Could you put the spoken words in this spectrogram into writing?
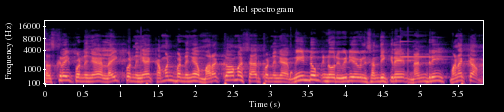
சப்ஸ்கிரைப் பண்ணுங்க லைக் பண்ணுங்க கமெண்ட் பண்ணுங்க. மறக்காம ஷேர் பண்ணுங்க. மீண்டும் இன்னொரு வீடியோவில் சந்திக்கிறேன். நன்றி வணக்கம்.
